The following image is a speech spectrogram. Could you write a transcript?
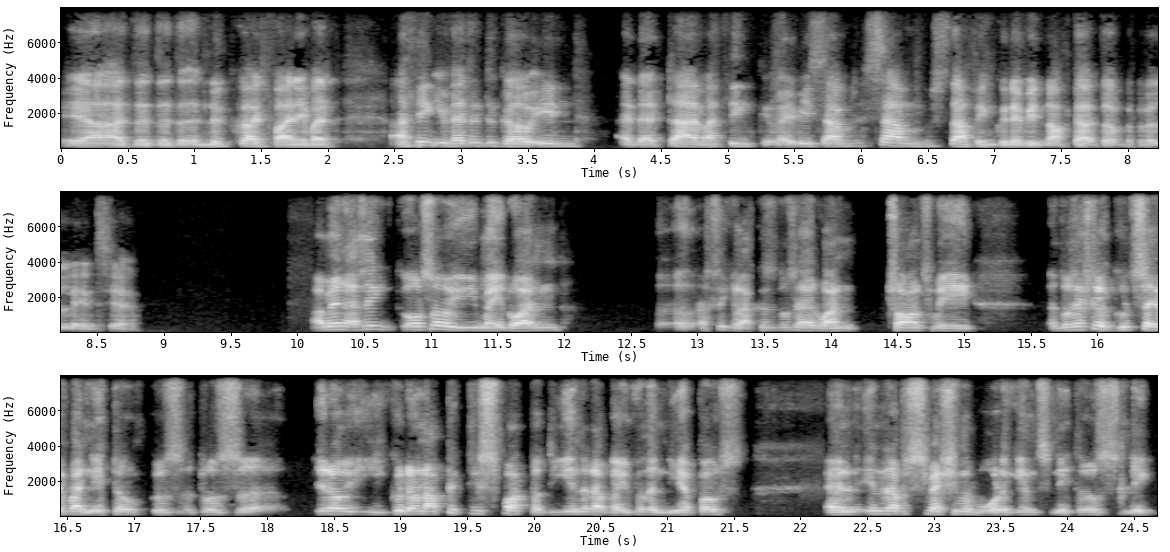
Yeah, it, it looked quite funny, but I think if that had to go in at that time, I think maybe some some stuffing could have been knocked out of Valencia. I mean, I think also he made one uh, I think Lacazette also had one chance where it was actually a good save by Neto because it was, uh, you know, he could have not picked his spot, but he ended up going for the near post and ended up smashing the ball against Neto's leg.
